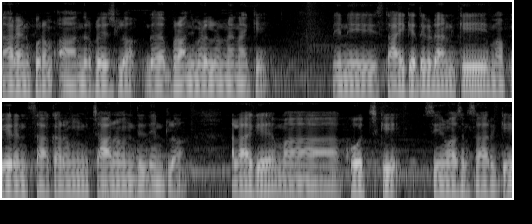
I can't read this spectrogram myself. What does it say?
నారాయణపురం ఆంధ్రప్రదేశ్లో గత బ్రాంజ్ మెడల్ ఉన్నాయి నాకు. నేను ఈ స్థాయికి ఎదగడానికి మా పేరెంట్స్ సహకారం చాలా ఉంది దీంట్లో. అలాగే మా కోచ్కి శ్రీనివాసులు సార్కి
